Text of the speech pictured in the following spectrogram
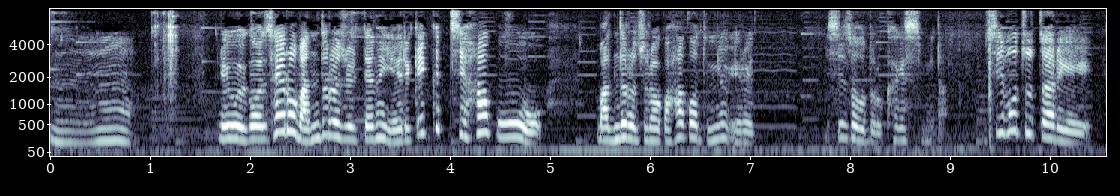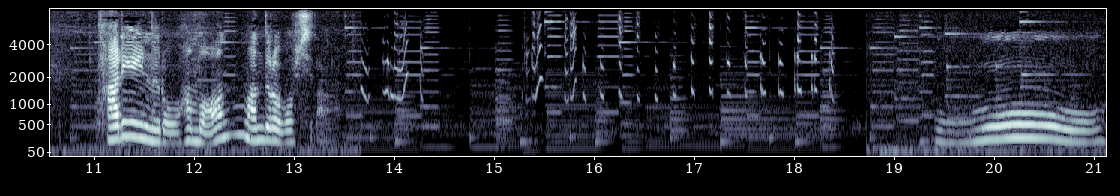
음 그리고 이거 새로 만들어줄 때는 얘를 깨끗이 하고 만들어주라고 하거든요. 얘를 씻어오도록 하겠습니다. 15초짜리 달인으로 한번 만들어 봅시다. 오.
